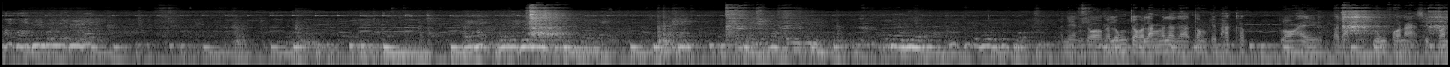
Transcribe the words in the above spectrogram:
ทั้งสองทีมบนเวทีครับนะครับบนเวทีแผนกจอก็ลงจอหลังมาแล้วก็ต้องไปพักครับ รอให้ประดับลงฟอหน้าเสร็จก่อน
